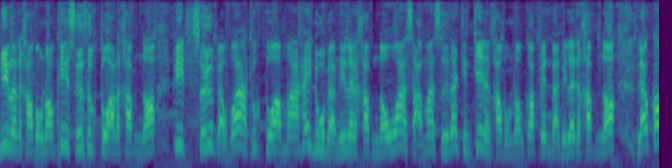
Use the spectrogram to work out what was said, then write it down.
นี่เลยนะครับวงน้องพี่ซื้อทุกตัวนะครับเนาะพี่ซื้อแบบว่าทุกตัวมาให้ดูแบบนี้เลยนะครับเนาะว่าสามารถซื้อได้จริงๆนะครับวงน้องก็เป็นแบบนี้เลยนะครับเนาะแล้วก็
